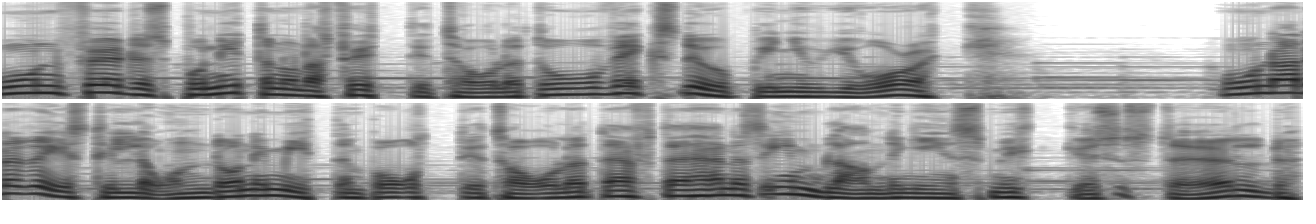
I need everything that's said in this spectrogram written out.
Hon föddes på 1940-talet och växte upp i New York. Hon hade rest till London i mitten på 80-talet efter hennes inblandning i en smyckesstöld.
